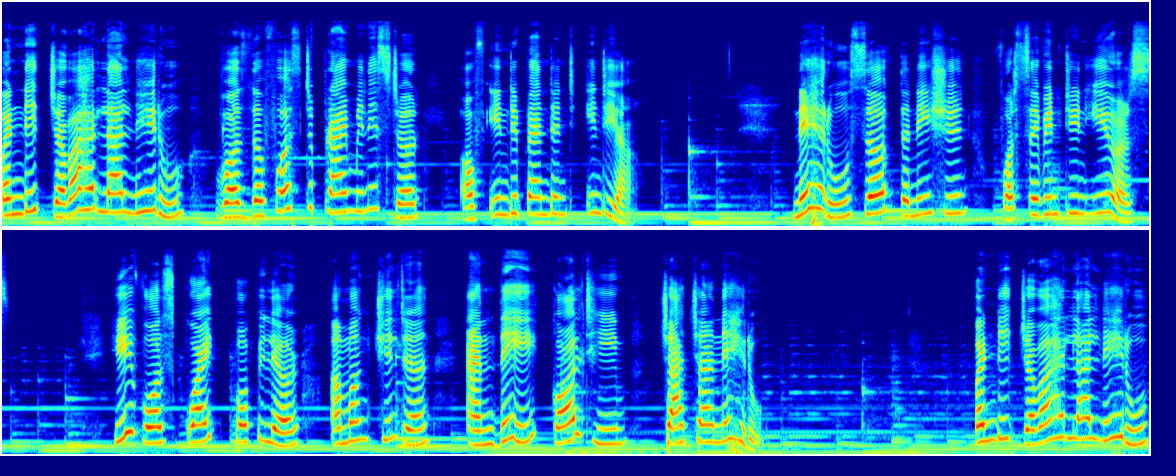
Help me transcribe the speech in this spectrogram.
Pandit Jawaharlal Nehru was the first Prime Minister of independent India. Nehru served the nation for 17 years. He was quite popular among children and they called him Chacha Nehru. Pandit Jawaharlal Nehru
